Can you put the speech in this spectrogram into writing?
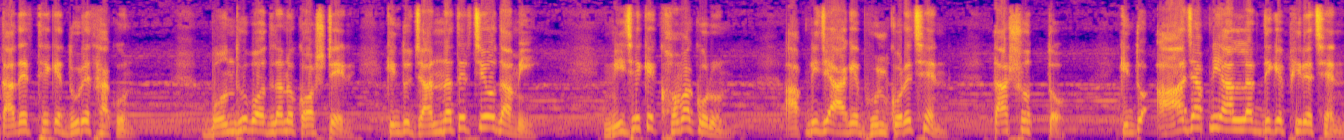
তাদের থেকে দূরে থাকুন। বন্ধু বদলানো কষ্টের, কিন্তু জান্নাতের চেয়েও দামি। নিজেকে ক্ষমা করুন। আপনি যে আগে ভুল করেছেন, তা সত্য। কিন্তু আজ আপনি আল্লাহর দিকে ফিরেছেন,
